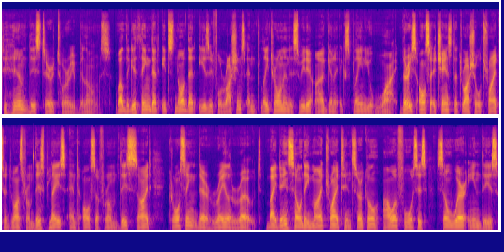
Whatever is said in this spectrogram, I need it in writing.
to whom this territory belongs. Well, the good thing that it's not that easy for Russians and later on in this video I'm gonna explain you why. There is also a chance that Russia will try to advance from this place and also from this side crossing the railroad. By doing so, they might try to encircle our forces somewhere in this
